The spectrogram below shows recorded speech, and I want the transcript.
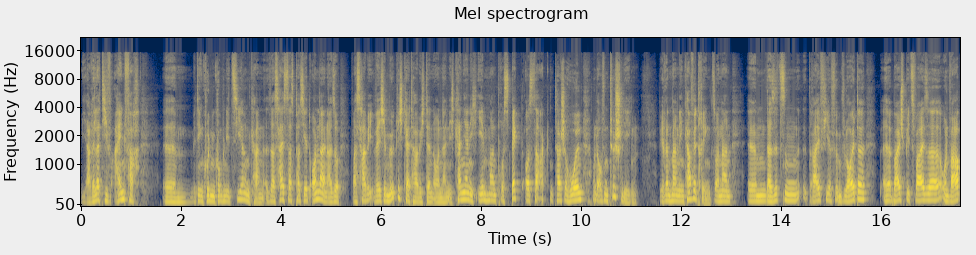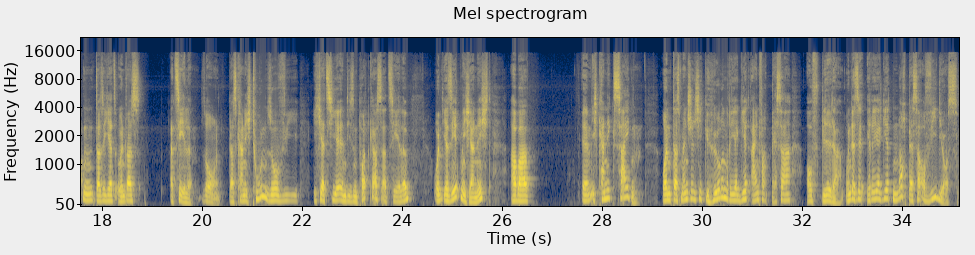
ja relativ einfach ähm, mit den Kunden kommunizieren kann. Das heißt, das passiert online. Also was habe ich, welche Möglichkeit habe ich denn online? Ich kann ja nicht eben mal ein Prospekt aus der Aktentasche holen und auf den Tisch legen, während man den Kaffee trinkt, sondern ähm, da sitzen drei, vier, fünf Leute äh, beispielsweise und warten, dass ich jetzt irgendwas erzähle. So, das kann ich tun, so wie ich jetzt hier in diesem Podcast erzähle. Und ihr seht mich ja nicht, aber ähm, ich kann nichts zeigen. Und das menschliche Gehirn reagiert einfach besser auf Bilder. Und es reagiert noch besser auf Videos.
